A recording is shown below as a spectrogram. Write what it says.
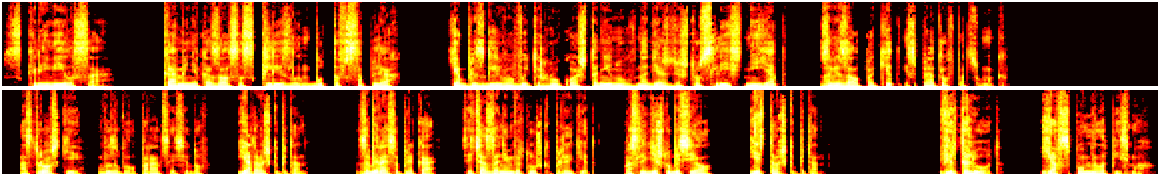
скривился. Камень оказался склизлым, будто в соплях. Я брезгливо вытер руку о штанину в надежде, что слизь, не яд, завязал пакет и спрятал в подсумок. «Островский!» — вызвал по рации Седов. «Я, товарищ капитан. Забирай сопляка. Сейчас за ним вертушка прилетит. Проследи, чтобы сел. Есть, товарищ капитан». «Вертолет!» Я вспомнил о письмах.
